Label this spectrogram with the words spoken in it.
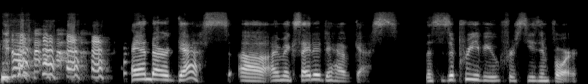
and our guests. Uh, I'm excited to have guests. This is a preview for season four,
